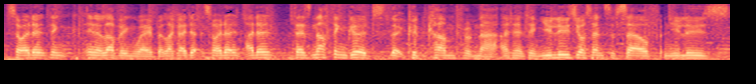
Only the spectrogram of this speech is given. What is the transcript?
So I don't think in a loving way, but like I don't. So I don't. I don't. There's nothing good that could come from that. I don't think you lose your sense of self and you lose.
